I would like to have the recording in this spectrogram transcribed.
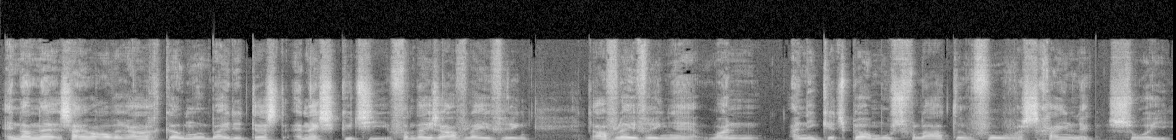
En dan uh, zijn we alweer aangekomen bij de test en executie van deze aflevering. De aflevering uh, waar Aniek het spel moest verlaten voor waarschijnlijk Soy.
